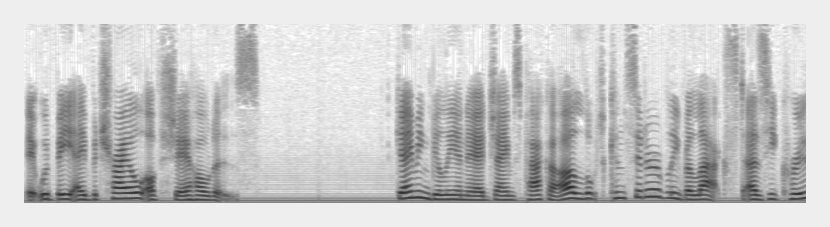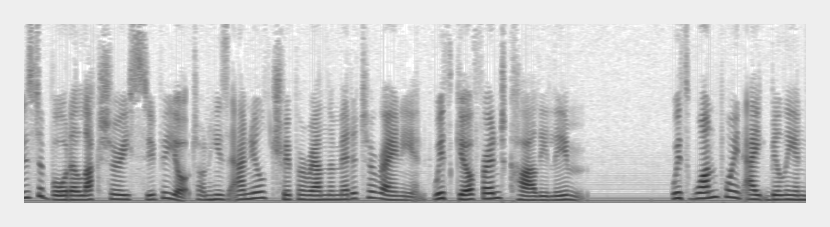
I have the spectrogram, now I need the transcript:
it would be a betrayal of shareholders. Gaming billionaire James Packer looked considerably relaxed as he cruised aboard a luxury super yacht on his annual trip around the Mediterranean with girlfriend Kylie Lim. With $1.8 billion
